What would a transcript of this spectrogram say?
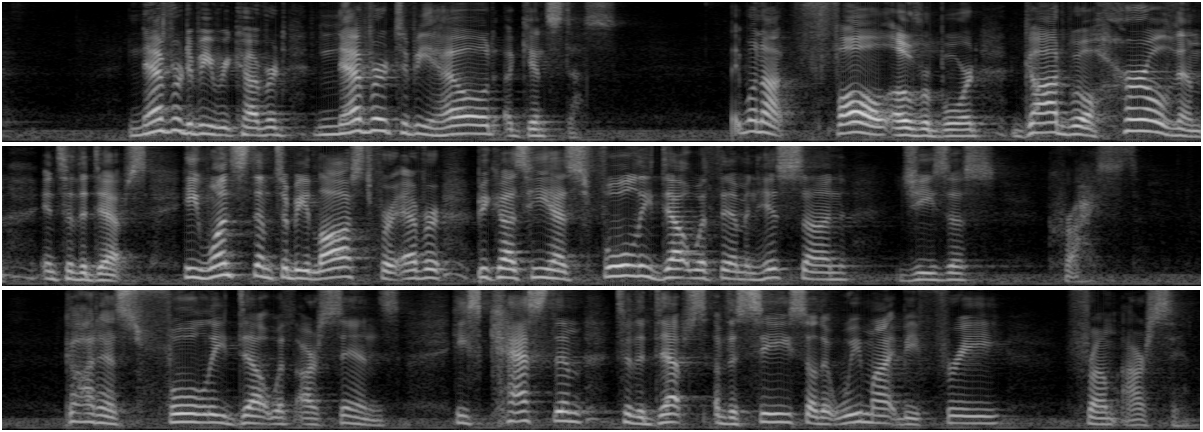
never to be recovered, never to be held against us. They will not fall overboard. God will hurl them into the depths. He wants them to be lost forever because He has fully dealt with them in His Son, Jesus Christ. God has fully dealt with our sins. He's cast them to the depths of the sea so that we might be free from our sin.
